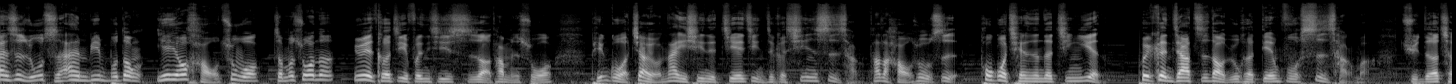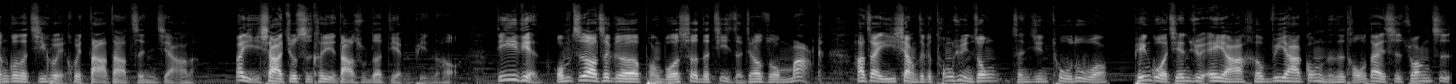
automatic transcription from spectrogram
但是如此按兵不动也有好处哦。怎么说呢？因为科技分析师啊，他们说苹果较有耐心的接近这个新市场。它的好处是透过前人的经验，会更加知道如何颠覆市场嘛，取得成功的机会会大大增加了。那以下就是科技大叔的点评哈。第一点，我们知道这个彭博社的记者叫做 Mark，他在一项这个通讯中曾经透露哦，苹果兼具 AR 和 VR 功能的头戴式装置。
